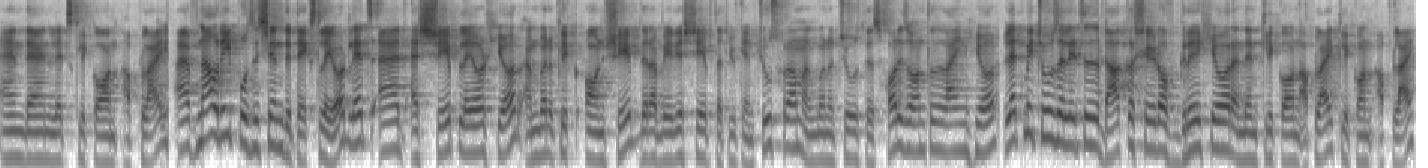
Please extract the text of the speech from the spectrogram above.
and then let's click on apply. I have now repositioned the text layer. Let's add a shape layer here. I'm going to click on shape. There are various shapes that you can choose from. I'm going to choose this horizontal line here. Let me choose a little darker shade of gray here and then click on apply, click on apply.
